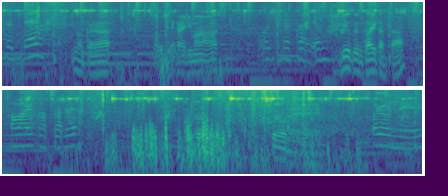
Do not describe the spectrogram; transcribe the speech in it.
帰るんです。今から？お家に帰ります。お家で帰ります。りょうくん可愛かった？可愛かったです。また。来ようね。これをね。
